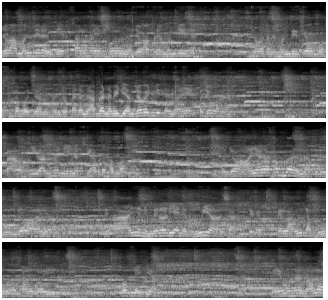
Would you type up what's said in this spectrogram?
જો આ મંદિર ને તે સાલ હોય ફૂલ ને જો આપણે મંદિર છે. જો તમે મંદિર કેવું મસ્ત મજાનું હોય જો તમે આગળના વિડીયામાં જોઈ જ લીધું ને, અહીંયા તો જોવો હે આ છે ને એ નથી આપણે ખબર. તો જો અહીંયા ખબર ને આપણે જો અહીંયા આ અહીંયા ને મેલડિયા ને ભૂયા હતા. જે કે પહેલાં હું હતા ભૂ અટાણ કોઈ ઓફ થઈ ગયા. તો એવું હે ને હાલો,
